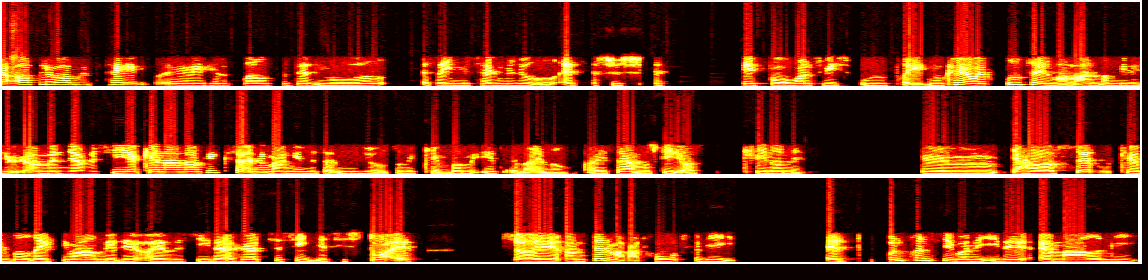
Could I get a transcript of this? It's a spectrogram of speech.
Jeg oplever mental øh, helbred på den måde, altså i metalmiljøet, at jeg synes, at det er forholdsvis udbredt. Nu kan jeg jo ikke udtale mig om andre miljøer, men jeg vil sige, at jeg kender nok ikke særlig mange i metalmiljøet, som ikke kæmper med et eller andet. Og især måske også kvinderne. Øhm, jeg har også selv kæmpet rigtig meget med det, og jeg vil sige, da jeg hørte Cecilias historie, så øh, ramte den mig ret hårdt, fordi at grundprincipperne i det er meget lige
